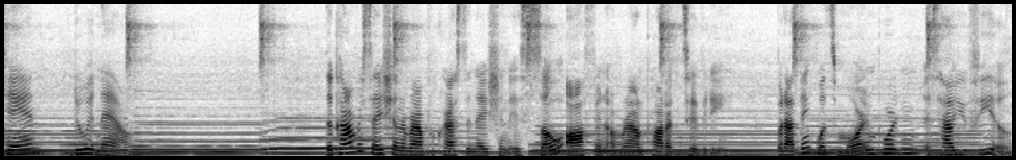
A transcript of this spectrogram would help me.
can, do it now. The conversation around procrastination is so often around productivity, but I think what's more important is how you feel.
